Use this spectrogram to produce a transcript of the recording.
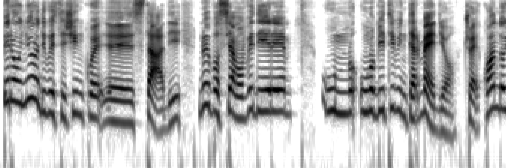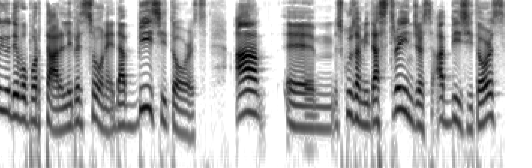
Per ognuno di questi cinque eh, stadi, noi possiamo vedere un, un obiettivo intermedio, cioè quando io devo portare le persone da visitors a ehm, scusami, da strangers a visitors,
